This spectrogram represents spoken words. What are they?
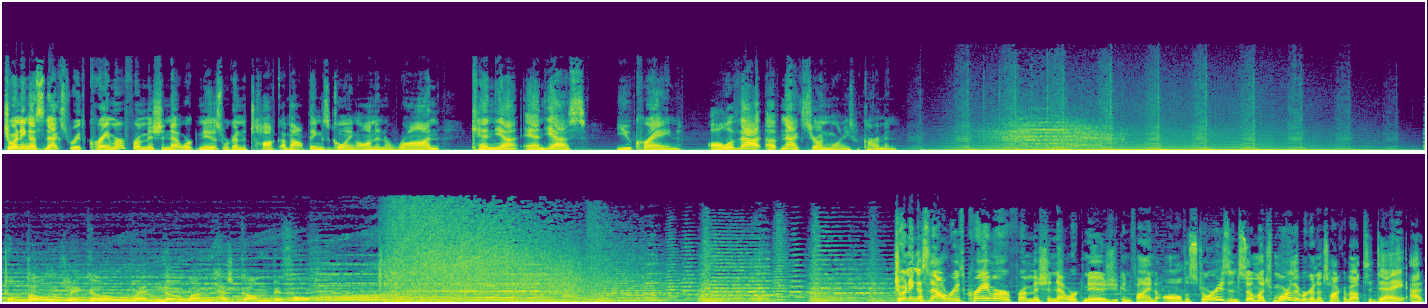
Joining us next, Ruth Kramer from Mission Network News. We're going to talk about things going on in Iran, Kenya, and yes, Ukraine. All of that up next here on Mornings with Carmen. to boldly go where no one has gone before. Joining us now, Ruth Kramer from Mission Network News. You can find all the stories and so much more that we're going to talk about today at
